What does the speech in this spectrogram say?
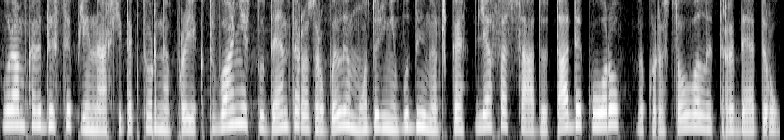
У рамках дисципліни архітектурне проєктування студенти розробили модульні будиночки для фасаду та декору. Використовували 3D-друк.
